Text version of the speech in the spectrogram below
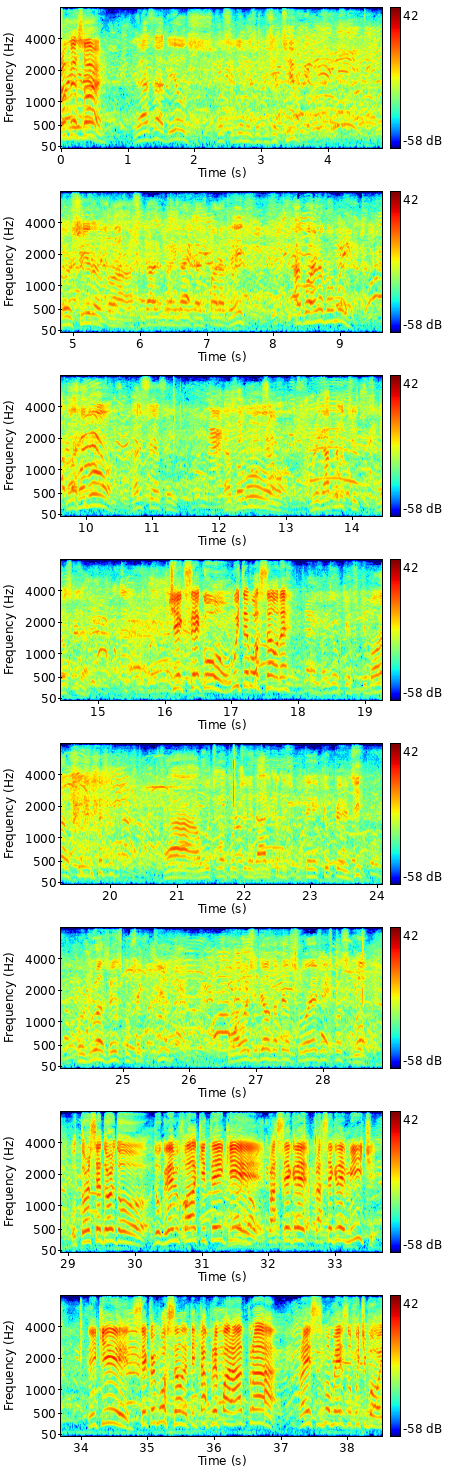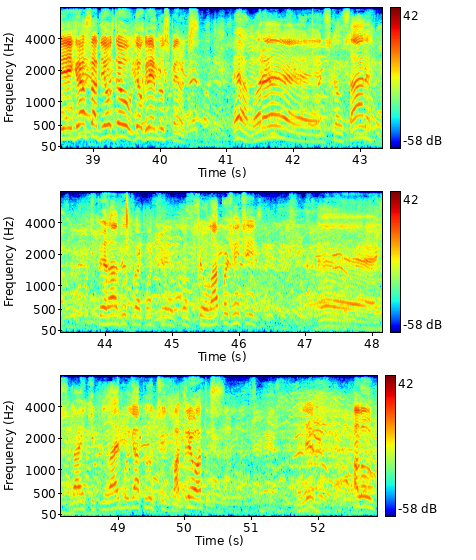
Professor, né? Graças a Deus conseguimos o objetivo. Torcida, a cidade de Maringá está de parabéns. Agora nós vamos, nós vamos, dá licença aí, nós vamos brigar pelo título, se Deus quiser. tinha que ser com muita emoção, né? Fazer o que? Futebol é assim. A última oportunidade que eu disputei aqui eu perdi por duas vezes consecutivas. Mas hoje Deus abençoou e a gente conseguiu. O torcedor do, do Grêmio fala que tem que, pra ser, pra ser gremite, tem que ser com emoção, né? Tem que estar preparado pra, pra esses momentos do futebol. E aí, graças a Deus, deu, deu Grêmio nos pênaltis. É, agora é descansar, né? Esperar ver o que vai acontecer, aconteceu lá pra gente é, estudar a equipe lá e brigar pelo título. Patriotas. Beleza? Falou.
